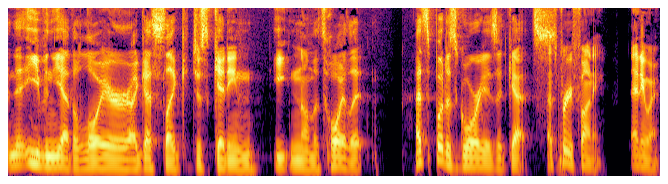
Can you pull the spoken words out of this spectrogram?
And even, yeah, the lawyer, I guess, like, just getting eaten on the toilet. That's about as gory as it gets. That's pretty funny. Anyway,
